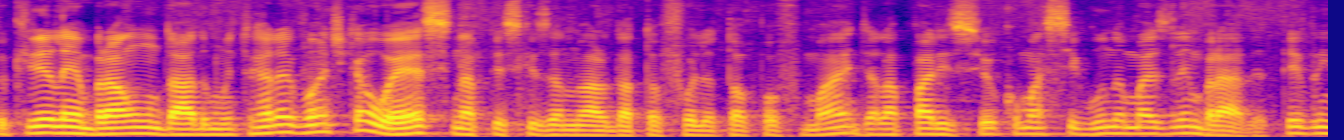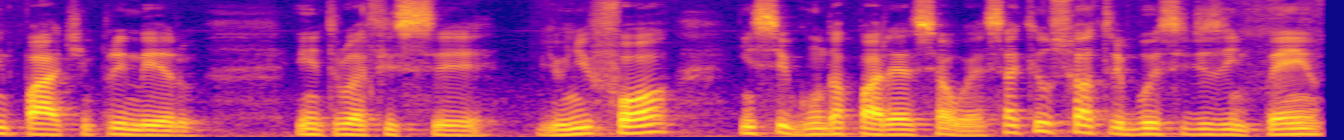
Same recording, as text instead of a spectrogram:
eu queria lembrar um dado muito relevante, que a UES, na pesquisa anual Datafolha Top of Mind, ela apareceu como a segunda mais lembrada. Teve um empate em primeiro entre o UFC e o Unifor, em segundo aparece a UES. Aqui o senhor atribui esse desempenho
